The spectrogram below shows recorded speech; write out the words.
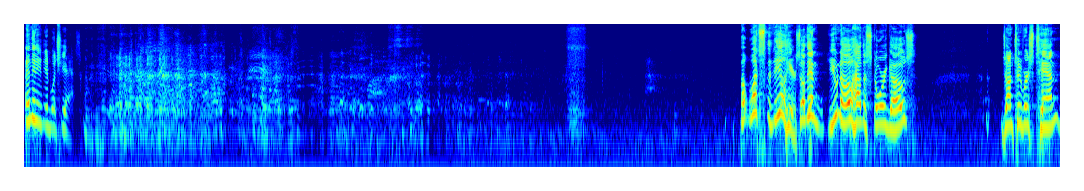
And then he did what she asked. But what's the deal here? So then you know how the story goes. John 2, verse 10.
